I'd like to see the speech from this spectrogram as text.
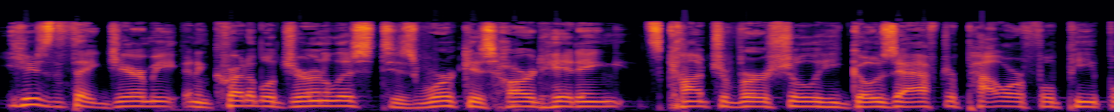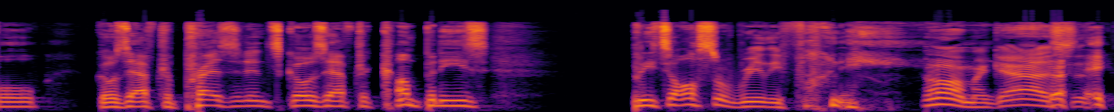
here's the thing Jeremy, an incredible journalist. His work is hard hitting, it's controversial. He goes after powerful people, goes after presidents, goes after companies, but he's also really funny. Oh my gosh. Right?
